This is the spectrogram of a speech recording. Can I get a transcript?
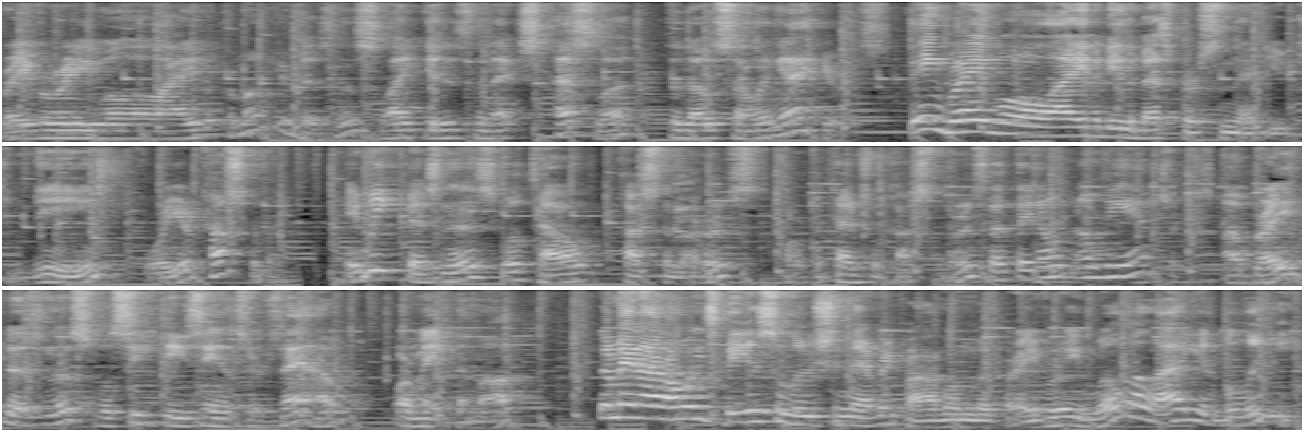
Bravery will allow you to promote your business like it is the next Tesla to those selling Acuras. Being brave will allow you to be the best person that you can be for your customer. A weak business will tell customers or potential customers that they don't know the answers. A brave business will seek these answers out or make them up. There may not always be a solution to every problem, but bravery will allow you to believe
